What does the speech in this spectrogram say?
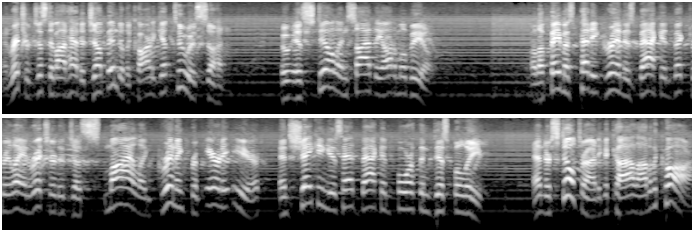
And Richard just about had to jump into the car to get to his son, who is still inside the automobile. Well, the famous Petty grin is back in victory lane. Richard is just smiling, grinning from ear to ear, and shaking his head back and forth in disbelief. And they're still trying to get Kyle out of the car.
